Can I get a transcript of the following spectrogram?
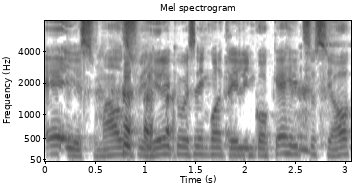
é isso, Marlos Ferreira, que você encontra ele em qualquer rede social.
